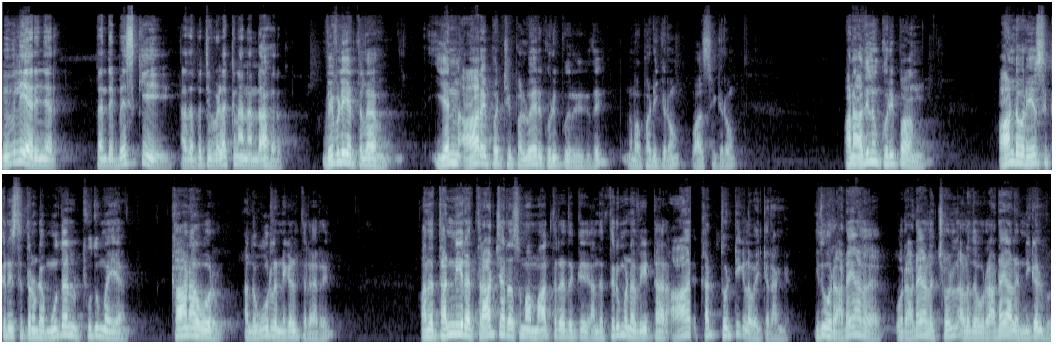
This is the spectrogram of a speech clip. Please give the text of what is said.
விவிலி அறிஞர் தந்தை பெஸ்கி அதை பற்றி விளக்குனா நன்றாக இருக்கும். விவிலியத்தில் எண் ஆறை பற்றி பல்வேறு குறிப்பு இருக்குது. நம்ம படிக்கிறோம் வாசிக்கிறோம். ஆனால் அதிலும் குறிப்பாக ஆண்டவர் இயேசு கிறிஸ்து தன்னுடைய முதல் புதுமையை காணாவூர் அந்த ஊரில் நிகழ்த்துறாரு. அந்த தண்ணீரை திராட்சை ரசமாக மாற்றுறதுக்கு அந்த திருமண வீட்டார் ஆறு கட் தொட்டிகளை வைக்கிறாங்க. இது ஒரு அடையாள ஒரு அடையாள சொல் அல்லது ஒரு அடையாள நிகழ்வு.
